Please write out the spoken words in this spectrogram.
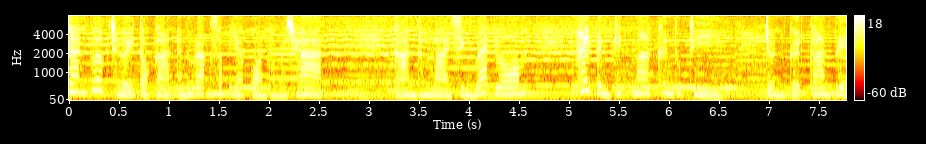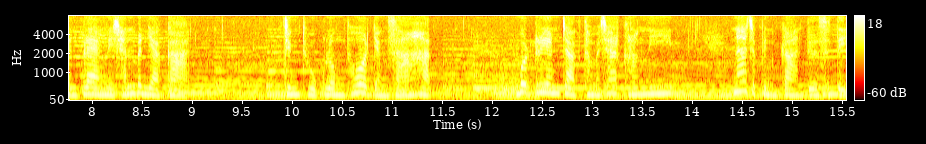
การเพิกเฉยต่อการอนุรักษ์ทรัพยากรธรรมชาติ การทำลายสิ่งแวดล้อม ให้เป็นพิษมากขึ้นทุกที จนเกิดการเปลี่ยนแปลงในชั้นบรรยากาศ จึงถูกลงโทษอย่างสาหัส บทเรียนจากธรรมชาติครั้งนี้ น่าจะเป็นการเตือนสติ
